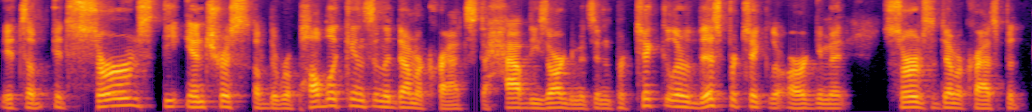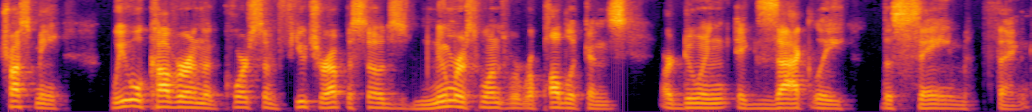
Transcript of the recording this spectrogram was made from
It's a it serves the interests of the Republicans and the Democrats to have these arguments. And in particular, this particular argument serves the Democrats. But trust me, we will cover in the course of future episodes numerous ones where Republicans are doing exactly the same thing.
